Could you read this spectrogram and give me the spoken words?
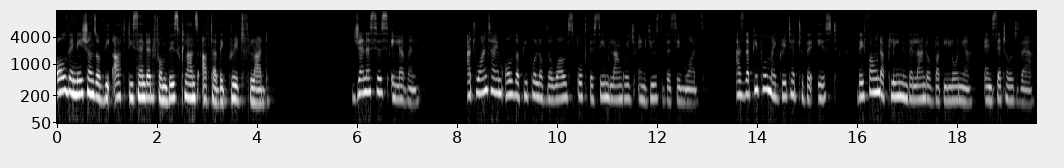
All the nations of the earth descended from these clans after the great flood. Genesis 11 At one time, all the people of the world spoke the same language and used the same words. As the people migrated to the east, they found a plain in the land of Babylonia and settled there.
